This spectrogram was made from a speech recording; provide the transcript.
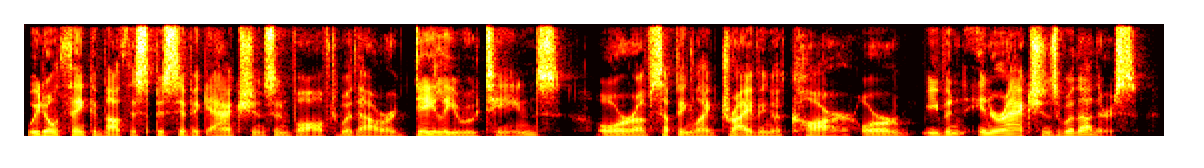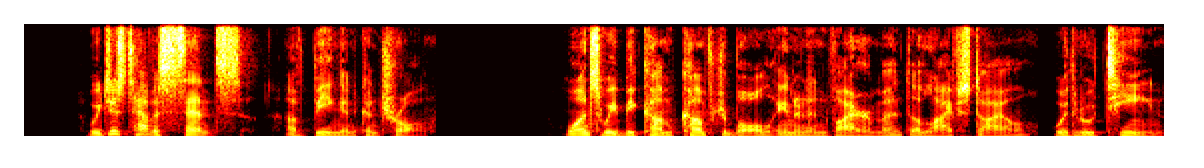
We don't think about the specific actions involved with our daily routines, or of something like driving a car, or even interactions with others. We just have a sense of being in control. Once we become comfortable in an environment, a lifestyle, with routine,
